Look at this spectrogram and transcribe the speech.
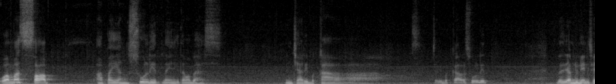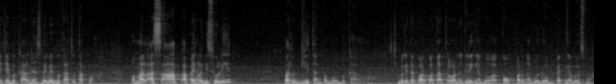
Wa masab, apa yang sulit? Nah ini kita mau bahas. Mencari bekal. Cari bekal sulit. Terus dalam dunia ini saya cari bekal dan sebaik-baik bekal itu takwa. Wamal as'ab, apa yang lebih sulit? Pergi tanpa membawa bekal. Coba kita keluar kota, keluar negeri, nggak bawa koper, nggak bawa dompet, nggak bawa semua.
